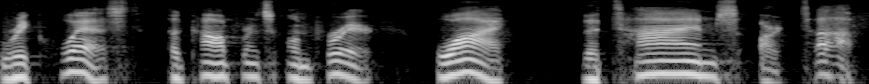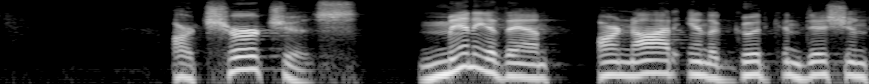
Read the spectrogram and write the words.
request a conference on prayer. Why? The times are tough. Our churches, many of them, are not in the good condition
